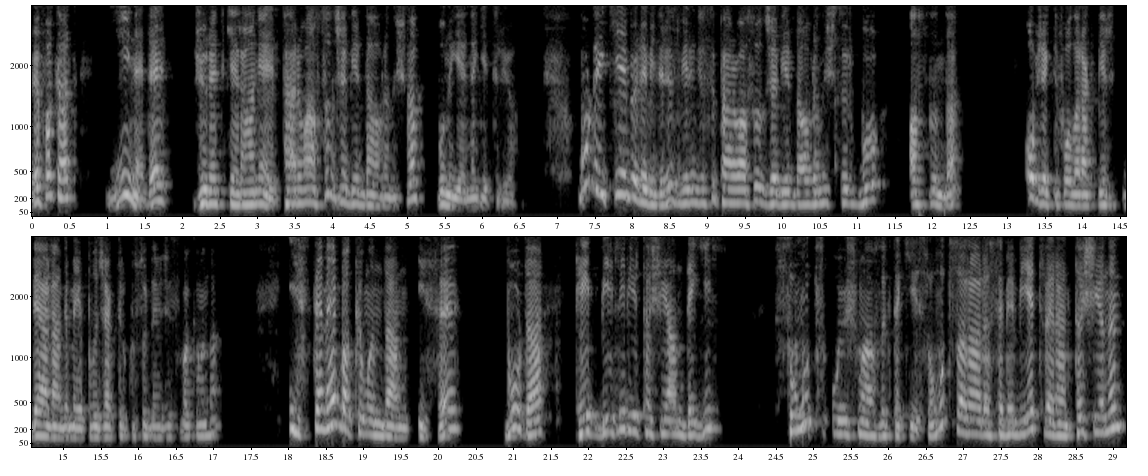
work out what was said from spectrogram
Ve fakat yine de cüretkerane, pervasızca bir davranışla bunu yerine getiriyor. Burada ikiye bölebiliriz. Birincisi pervasızca bir davranıştır. Bu aslında objektif olarak bir değerlendirme yapılacaktır kusur derecesi bakımından. İsteme bakımından ise burada tedbirli bir taşıyan değil, somut uyuşmazlıktaki, somut zarara sebebiyet veren taşıyanın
